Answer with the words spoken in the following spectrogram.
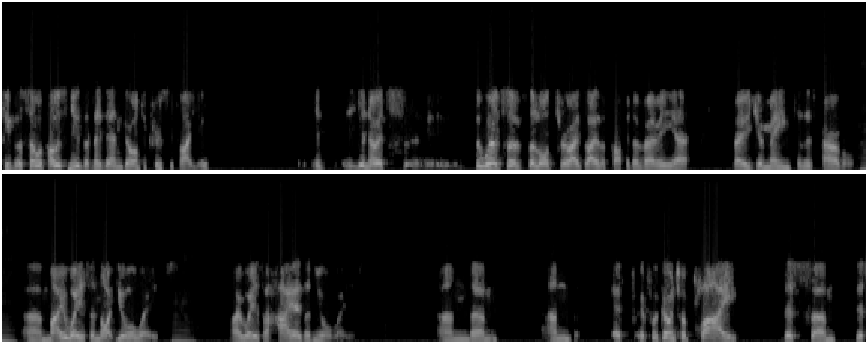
people are so opposing you that they then go on to crucify you. It, you know, it's the words of the Lord through Isaiah the prophet are very, uh, very germane to this parable. Mm. Uh, my ways are not your ways. Mm. My ways are higher than your ways. And um, and if if we're going to apply this um, this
